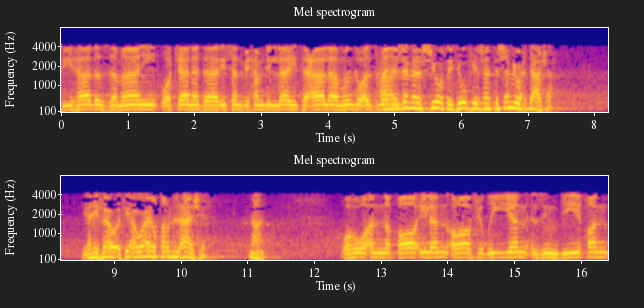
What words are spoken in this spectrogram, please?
في هذا الزمان وكان دارسا بحمد الله تعالى منذ أزمان. هذا زمن السيوطي توفي سنة 911 يعني في أوائل القرن العاشر. نعم. وهو أن قائلا رافضيا زنديقا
